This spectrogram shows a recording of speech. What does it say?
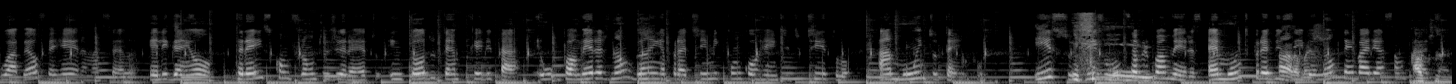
o Abel Ferreira, Marcela, ele ganhou três confrontos diretos em todo o tempo que ele tá. O Palmeiras não ganha para time concorrente de título há muito tempo. Isso diz muito sobre o Palmeiras. É muito previsível, Cara, mas- não tem variação tática.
